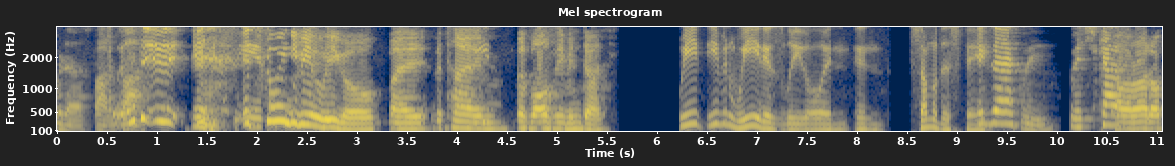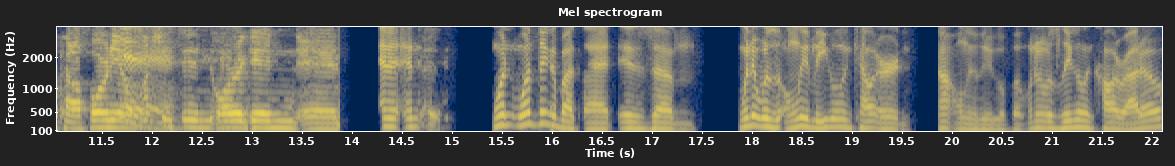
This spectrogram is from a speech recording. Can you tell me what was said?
with Spotify. It- it- it's it's going to be illegal by the time the ball's even done. Weed, even weed is legal in in some of the states. Exactly. Which kind Colorado, California, Yeah. Washington, Oregon, and And and one one thing about that is um when it was only legal in Cal or not only legal, but when it was legal in Colorado,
